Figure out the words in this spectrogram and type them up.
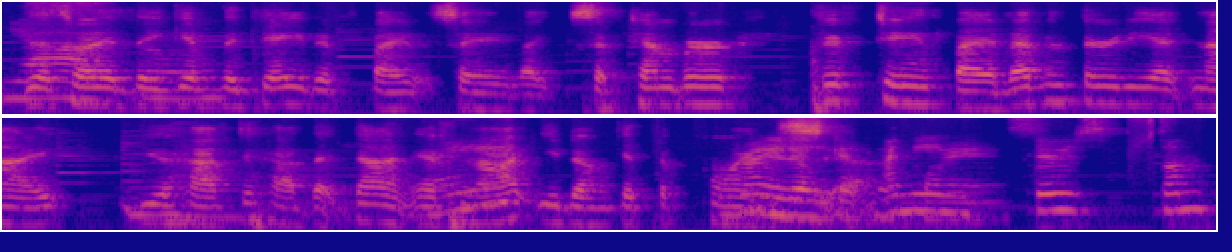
Yeah. That's why they give the date if by say like September fifteenth by eleven thirty at night. You have to have that done. If Right. not, you don't get the points. Right. You don't get the I mean, points. there's some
